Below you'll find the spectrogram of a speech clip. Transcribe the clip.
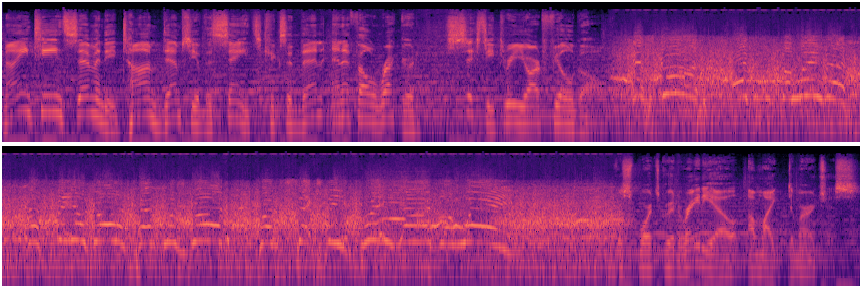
1970, Tom Dempsey of the Saints kicks a then NFL record 63 yard field goal. It's good! I don't believe it! The field goal attempt was good from 63 yards away! For Sports Grid Radio, I'm Mike Demergis.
